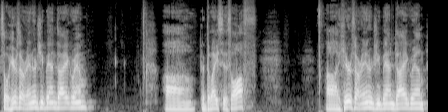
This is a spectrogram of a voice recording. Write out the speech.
So here's our energy band diagram. Uh, the device is off. Uh, here's our energy band diagram.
